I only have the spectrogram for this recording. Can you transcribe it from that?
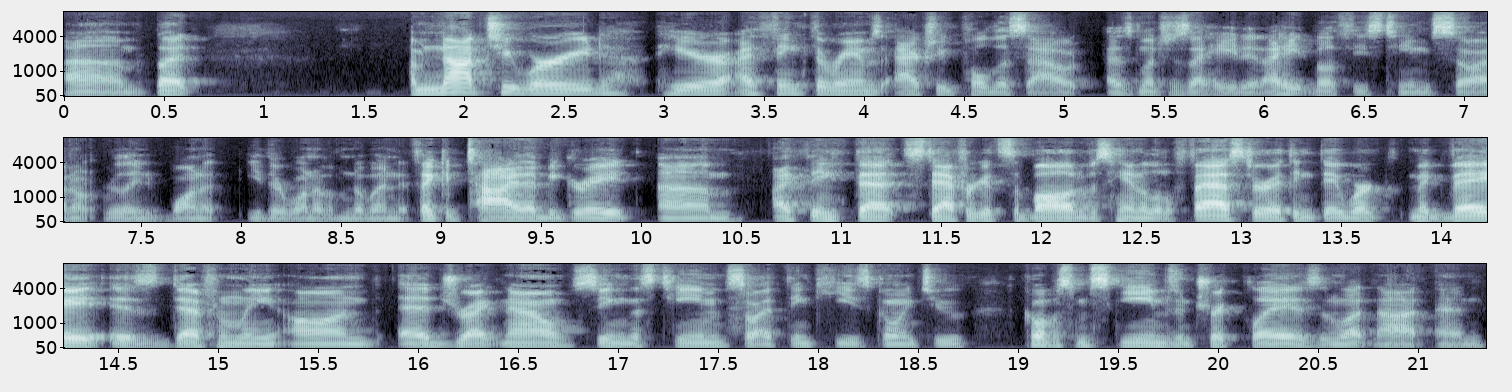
Um, but I'm not too worried here. I think the Rams actually pull this out as much as I hate it. I hate both these teams, so I don't really want it, either one of them to win. If they could tie, that'd be great. Um, I think that Stafford gets the ball out of his hand a little faster. I think they work. McVay is definitely on edge right now, seeing this team. So I think he's going to come up with some schemes and trick plays and whatnot and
